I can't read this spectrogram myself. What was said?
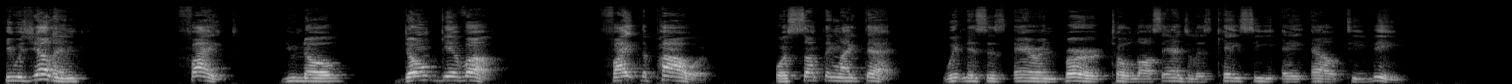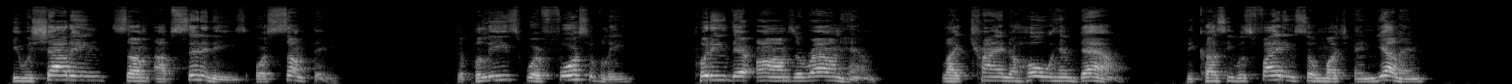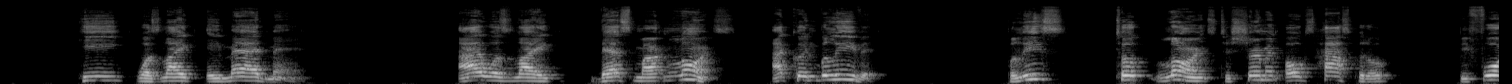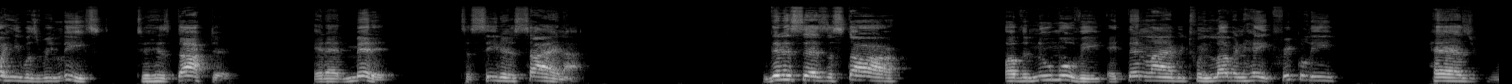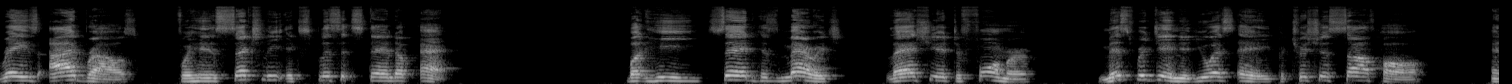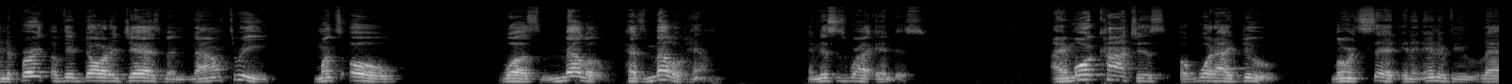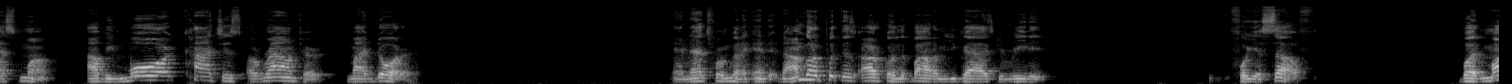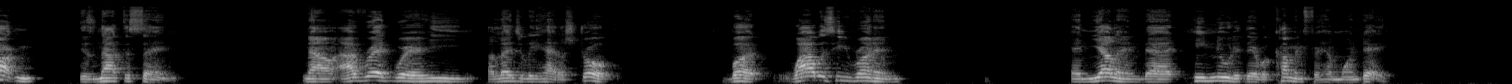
He was yelling, Fight, you know, don't give up, fight the power, or something like that. Witnesses Aaron Berg told Los Angeles KCAL TV. He was shouting some obscenities or something. The police were forcibly putting their arms around him like trying to hold him down because he was fighting so much and yelling. He was like a madman. I was like, that's Martin Lawrence. I couldn't believe it. Police took Lawrence to Sherman Oaks Hospital before he was released to his doctor and admitted to Cedar Sinai. Then it says the star of the new movie, A Thin Line Between Love and Hate, frequently has raised eyebrows for his sexually explicit stand up act. But he said his marriage last year to former Miss Virginia USA Patricia Southall and the birth of their daughter Jasmine, now three months old, was mellow has mellowed him. And this is where I end this. I am more conscious of what I do, Lawrence said in an interview last month. I'll be more conscious around her, my daughter. And that's where I'm going to end it. Now, I'm going to put this article in the bottom. You guys can read it for yourself. But Martin is not the same. Now, I've read where he allegedly had a stroke, but why was he running and yelling that he knew that they were coming for him one day.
